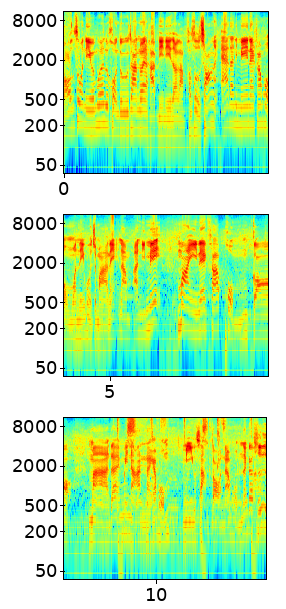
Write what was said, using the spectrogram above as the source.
ก็สวัสดีเพื่อนๆทุกคนทุกท่านด้วยนะครับยินดีต้อนรับเข้าสู่ช่องแอดอนิเมะนะครับผมวันนี้ผมจะมาแนะนำอนิเมะใหม่นะครับ ผมก็มาได้ไม่นานนะครับผมมีอยู่ 3 ตอนนะผมนั่นก็คือ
